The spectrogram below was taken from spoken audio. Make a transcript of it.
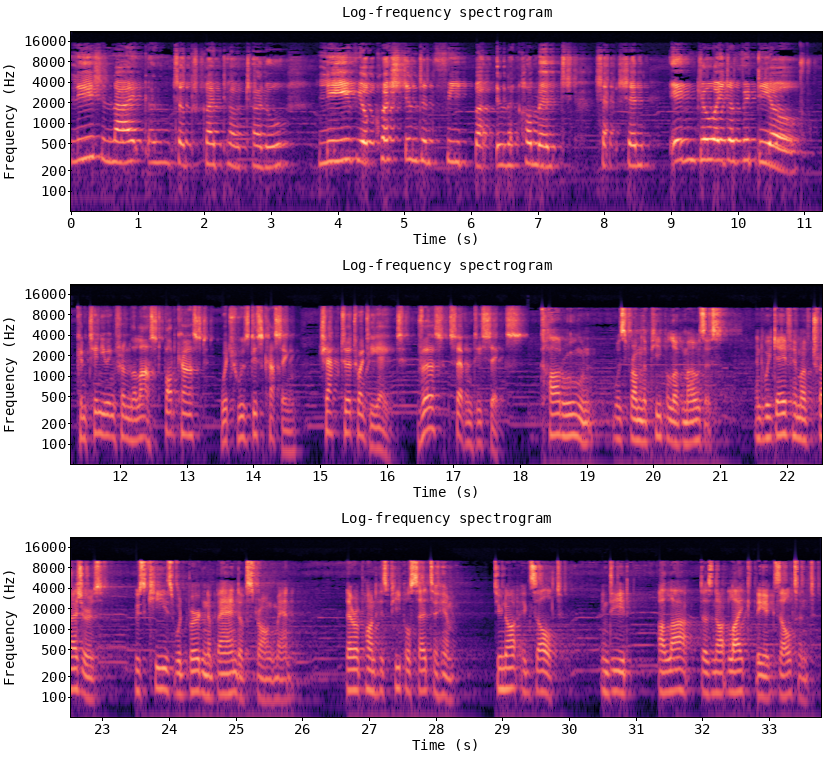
like and subscribe to our channel. Leave your questions and feedback in the comments section. Enjoy the video. Continuing from the last podcast, which was discussing chapter 28, verse 76. Qarun was from the people of Moses, and we gave him of treasures, whose keys would burden a band of strong men. Thereupon his people said to him, Do not exult. Indeed, Allah does not like the exultant.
